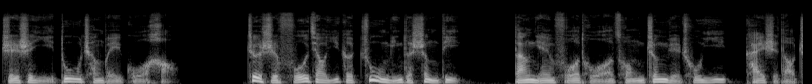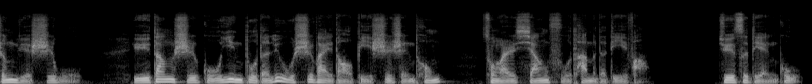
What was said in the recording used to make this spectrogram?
只是以都城为国号。这是佛教一个著名的圣地。当年佛陀从正月初一开始到正月十五，与当时古印度的六世外道比试神通，从而降服他们的地方。据此典故。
